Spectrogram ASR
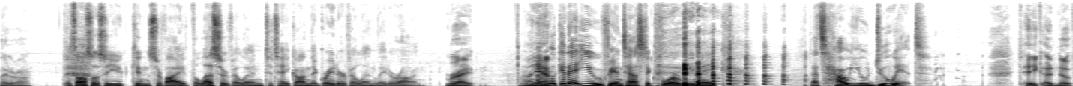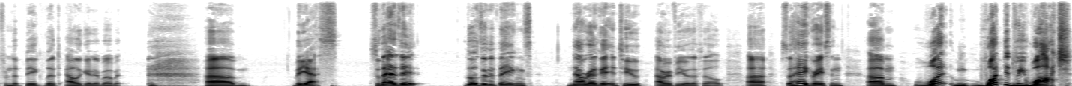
later on. It's also so you can survive the lesser villain to take on the greater villain later on. Right. Oh yeah. I'm looking at you, Fantastic Four remake. That's how you do it. take a note from the big lipped alligator moment. Um, but yes, so that is it. Those are the things. Now we're gonna get into our review of the film. Uh, so hey, Grayson, um, what what did we watch?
